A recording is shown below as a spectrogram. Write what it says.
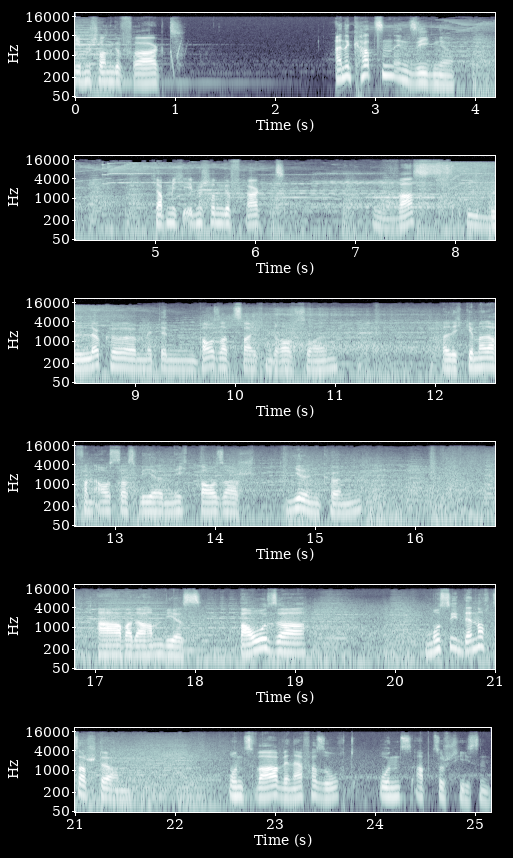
eben schon gefragt. Eine Katzeninsignie. Ich habe mich eben schon gefragt, was die Blöcke mit den Bowser-Zeichen drauf sollen. Weil ich gehe mal davon aus, dass wir nicht Bowser spielen können. Aber da haben wir es. Bowser muss sie dennoch zerstören. Und zwar, wenn er versucht, uns abzuschießen.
